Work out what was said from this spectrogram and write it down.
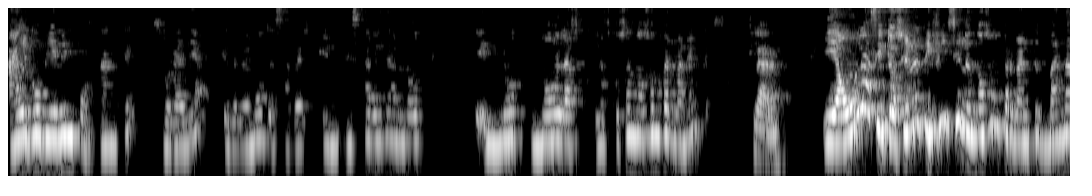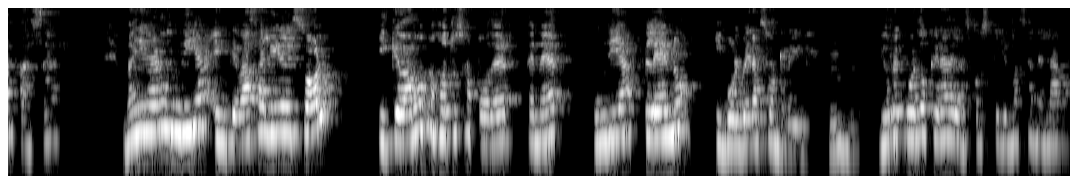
algo bien importante, Soraya, que debemos de saber que en esta vida no, eh, no, no las, las cosas no son permanentes. Claro. Y aún las situaciones difíciles no son permanentes, van a pasar. Va a llegar un día en que va a salir el sol y que vamos nosotros a poder tener un día pleno y volver a sonreír. Yo recuerdo que era de las cosas que yo más anhelaba,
